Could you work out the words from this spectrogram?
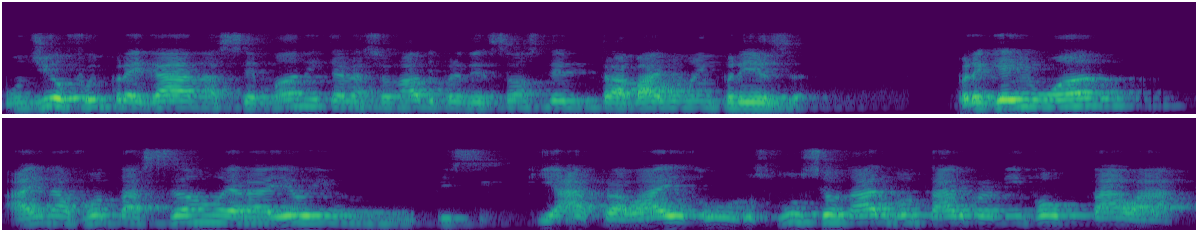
Um dia eu fui pregar na Semana Internacional de Prevenção Acidente de Trabalho numa empresa. Preguei um ano, aí na votação era eu e um psicólogo psiquiatra lá e os funcionários votaram para mim voltar lá.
